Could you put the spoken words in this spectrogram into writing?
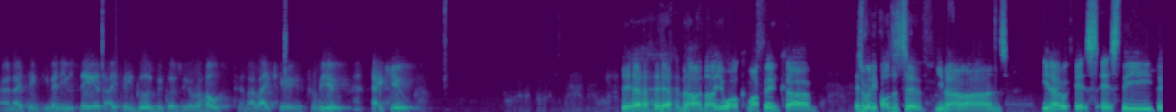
And I think when you say it, I feel good because you're a host and I like hearing it from you. Thank you. Yeah, yeah. No, no, you're welcome. I think um, it's really positive, you know, and you know, it's it's the the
